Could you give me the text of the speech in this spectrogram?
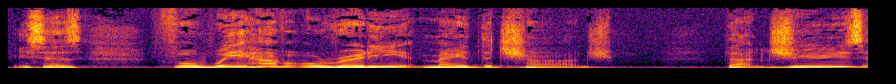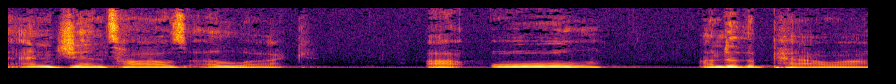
He says, For we have already made the charge that Jews and Gentiles alike are all under the power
